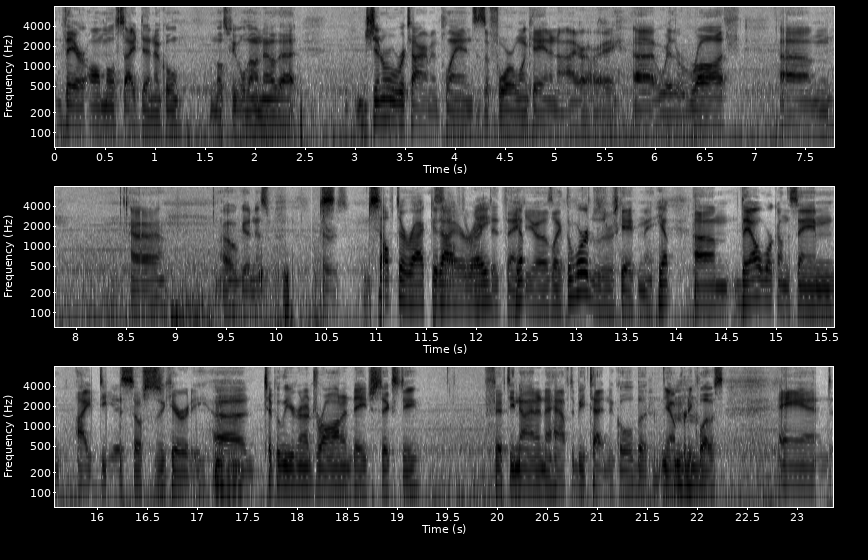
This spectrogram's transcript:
they're almost identical. Most people don't know that. General retirement plans is a 401k and an IRA, uh, where the Roth, um, uh, oh goodness, there's Self-directed, IRA. Self-directed, Thank Yep. you. I was like, the words were escaping me. Yep. Um, they all work on the same idea as Social Security. Uh, Mm-hmm. typically, you're going to draw on at age 60, 59 and a half to be technical, but you know, Mm-hmm. pretty close. And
